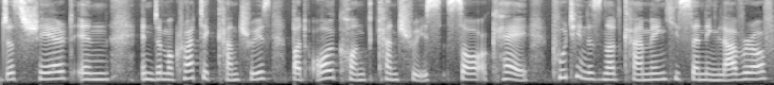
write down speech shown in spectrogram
just shared in, in democratic countries, but all countries saw okay, Putin is not coming, he's sending Lavrov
